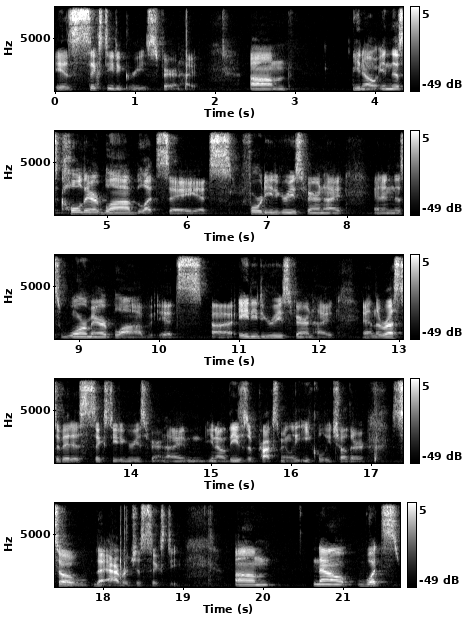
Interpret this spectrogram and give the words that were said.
is 60 degrees Fahrenheit. Um, you know, in this cold air blob, let's say it's 40 degrees Fahrenheit, and in this warm air blob, it's uh, 80 degrees Fahrenheit, and the rest of it is 60 degrees Fahrenheit. And you know, these approximately equal each other, so the average is 60. Um, now, what's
